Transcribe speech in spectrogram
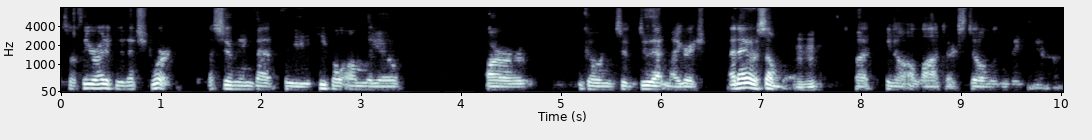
So theoretically, that should work, assuming that the people on Leo are going to do that migration. And I know some will, mm-hmm. but you know, a lot are still in the you know,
